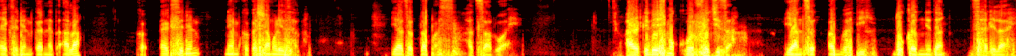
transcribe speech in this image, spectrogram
ॲक्सिडेंट करण्यात आला. ॲक्सिडेंट नेमकं कशामुळे झाला? याचा तपास हा चालू आहे. आर टी देशमुख उर्फ जिजा यांचं अपघाती दुःखद निधन झालेलं आहे.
